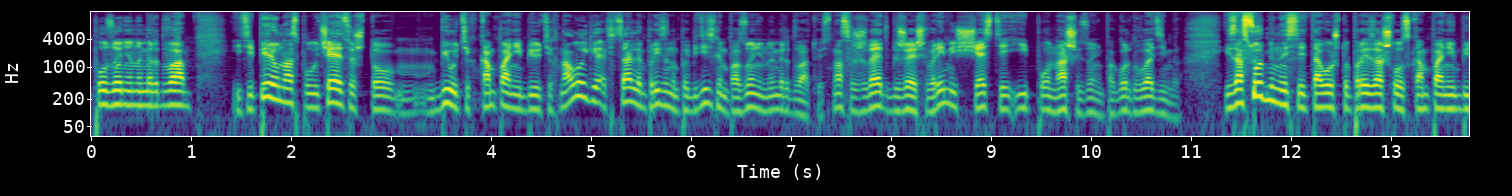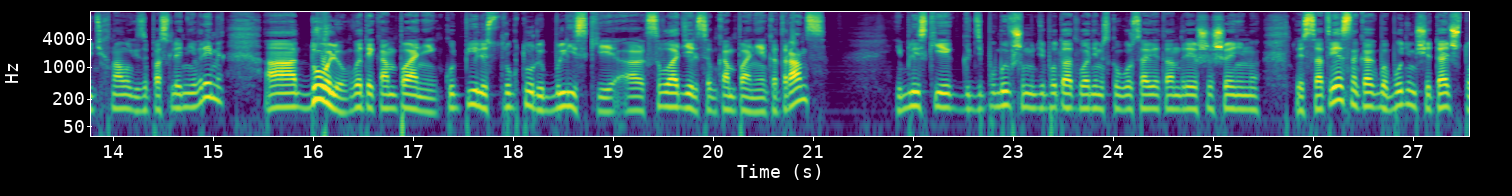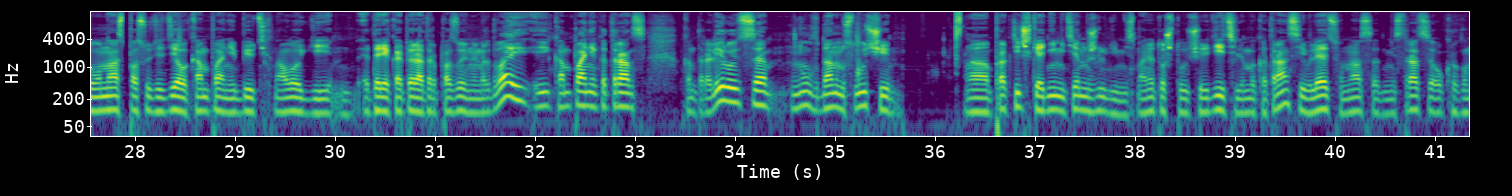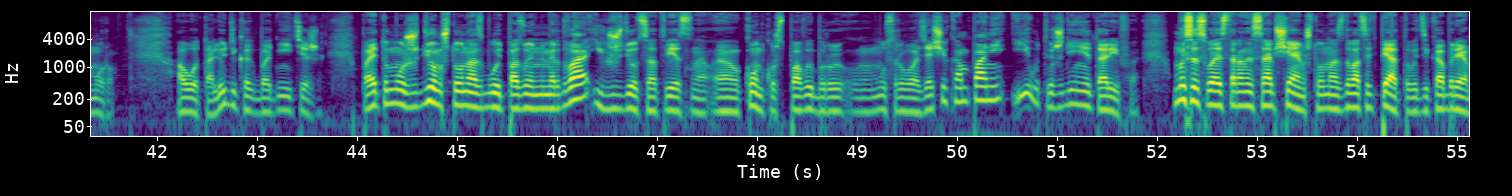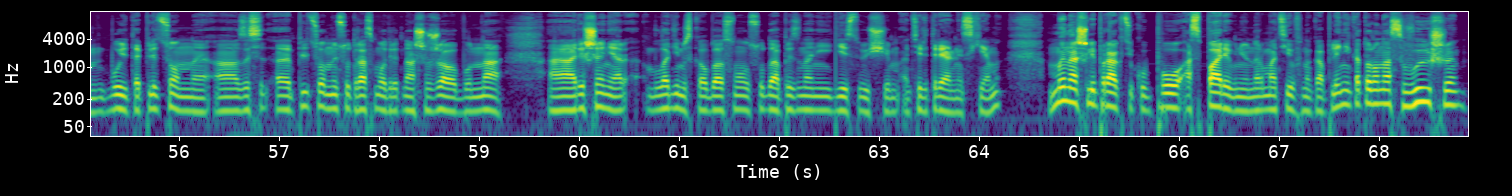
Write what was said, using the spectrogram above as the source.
по зоне номер два. И теперь у нас получается, что биотех, компания биотехнологии официально признана победителем по зоне номер два. То есть нас ожидает в ближайшее время счастье и по нашей зоне, по городу Владимиру. Из особенностей того, что произошло с компанией биотехнологий за последнее время, а, долю в этой компании купили структуры близкие к совладельцам компании Экотранс, и близкие к деп- бывшему депутату Владимирского горсовета Андрею Шишенину. То есть, соответственно, как бы будем считать, что у нас, по сути дела, компания биотехнологии, это рекооператор по зоне номер два, и, и компания Катранс контролируется, ну, в данном случае практически одними и теми же людьми, несмотря на то, что учредителем Экотранса является у нас администрация округа Муру. А вот, а люди как бы одни и те же. Поэтому ждем, что у нас будет по зоне номер два. Их ждет, соответственно, э, конкурс по выбору э, мусоровозящих компаний и утверждение тарифа. Мы со своей стороны сообщаем, что у нас 25 декабря будет апелляционный, а, апелляционный суд рассмотрит нашу жалобу на а, решение Владимирского областного суда о признании действующим территориальной схемы. Мы нашли практику по оспариванию нормативов накоплений, которые у нас выше.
